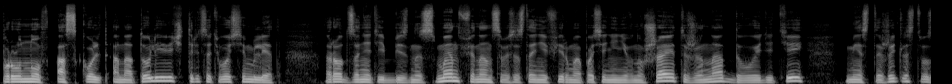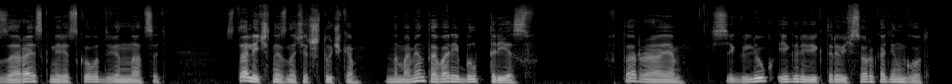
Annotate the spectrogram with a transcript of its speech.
Прунов Аскольд Анатольевич, 38 лет. Род занятий бизнесмен, финансовое состояние фирмы опасений не внушает, женат, двое детей, место жительства Зарайск, Мерецкого, 12. Столичная, значит, штучка. На момент аварии был трезв. Вторая. Сиглюк Игорь Викторович, 41 год.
